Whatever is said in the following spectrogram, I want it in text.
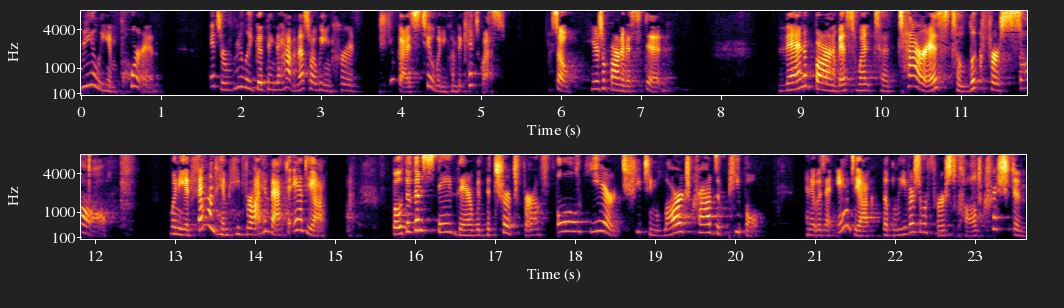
really important. It's a really good thing to have. And that's why we encourage you guys too when you come to Kids Quest. So here's what Barnabas did. Then Barnabas went to Tarsus to look for Saul. When he had found him, he brought him back to Antioch. Both of them stayed there with the church for a full year, teaching large crowds of people. And it was at Antioch the believers were first called Christians.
